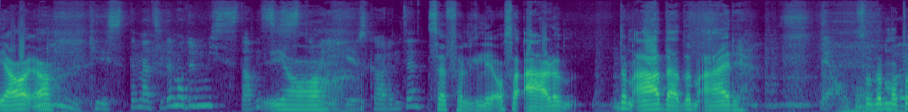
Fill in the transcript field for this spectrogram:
ja, ja. nykristne mennesker Dem hadde jo mista den siste Ja. velgerskaren sin. Selvfølgelig. Og så er de De er det de er. Ja. Så de måtte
